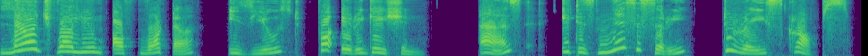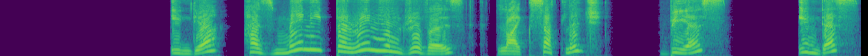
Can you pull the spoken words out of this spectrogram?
large volume of water is used for irrigation, as it is necessary to raise crops. India has many perennial rivers like Satluj, Beas, Indus,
